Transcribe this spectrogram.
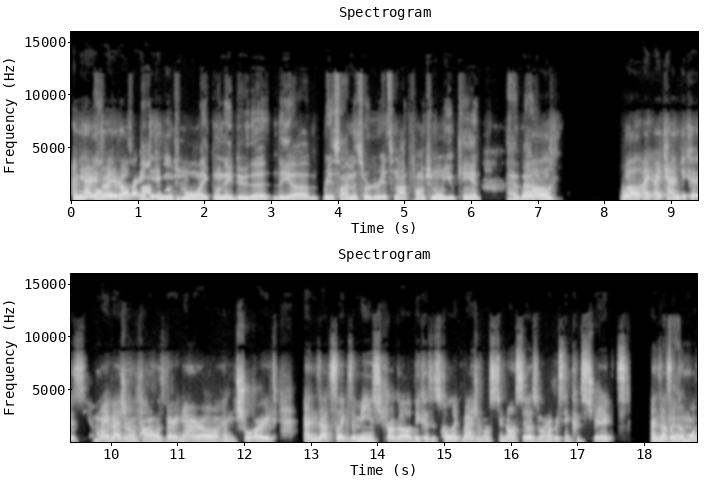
I mean, I regret it all. I didn't. functional like when they do the the uh reassignment surgery it's not functional you can't have Well, vaginal well, I, I can because my vaginal tunnel is very narrow and short. And that's like the main struggle because it's called like vaginal stenosis when everything constricts. And that's like a more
